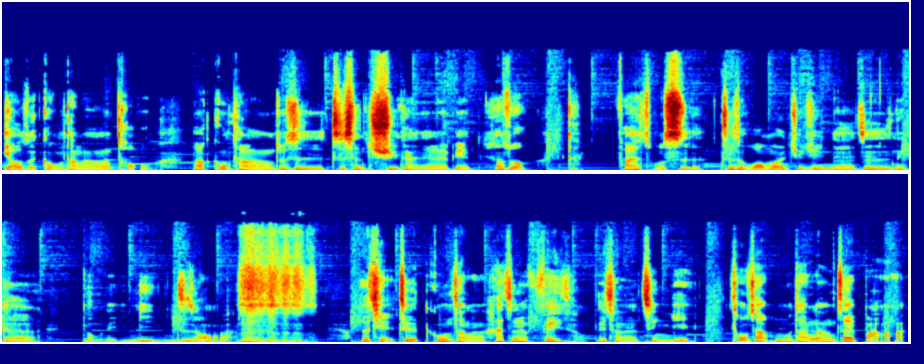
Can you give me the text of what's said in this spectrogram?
叼着公螳螂的头，然后公螳螂就是只剩躯干在那边。想说，看发生什么事了？这是完完全全的，就是那个童年阴影，你知道吗？而且这个公螳螂它真的非常非常的敬业。通常母螳螂在把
